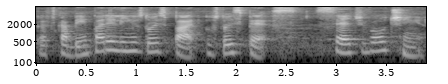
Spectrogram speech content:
para ficar bem parelhinho os dois, par, os dois pés. Sete voltinhas.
